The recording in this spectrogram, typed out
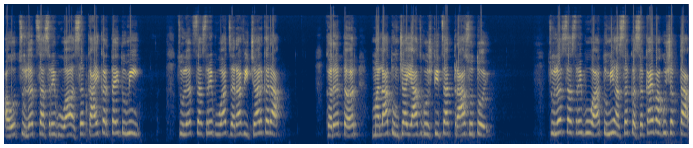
अहो चुलत सासरे बुवा असं काय करताय तुम्ही? चुलत सासरे बुवा जरा विचार करा. खरं तर मला तुमच्या याच गोष्टीचा त्रास होतोय. चुलत सासरे बुवा तुम्ही असं कसं काय वागू शकता?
